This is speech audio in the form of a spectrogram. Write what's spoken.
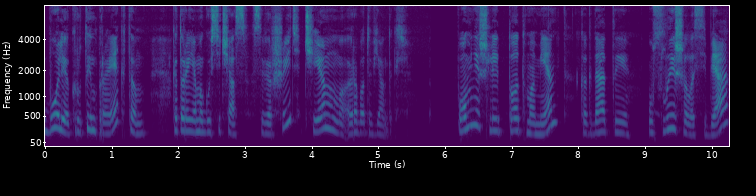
более крутым проектом, который я могу сейчас совершить, чем работа в Яндексе. Помнишь ли тот момент, когда ты услышала себя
